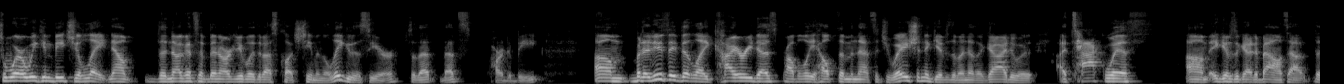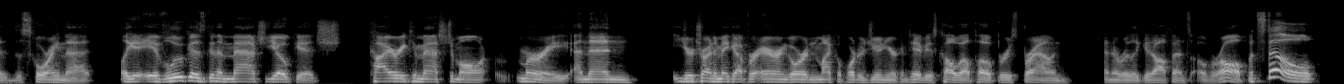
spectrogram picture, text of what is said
to where we can beat you late. Now, the Nuggets have been arguably the best clutch team in the league this year, so that that's hard to beat. Um, but I do think that like Kyrie does probably help them in that situation. It gives them another guy to uh, attack with. Um, it gives a guy to balance out the, the scoring that like if Luka is going to match Jokic, Kyrie can match Jamal Murray, and then you're trying to make up for Aaron Gordon, Michael Porter Jr., Kentavious Caldwell Pope, Bruce Brown, and a really good offense overall. But still,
